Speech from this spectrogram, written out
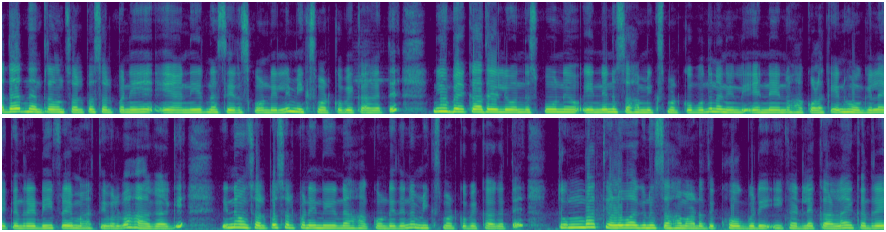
ಅದಾದ ನಂತರ ಒಂದು ಸ್ವಲ್ಪ ಸ್ವಲ್ಪನೇ ನೀರನ್ನ ಸೇರಿಸ್ಕೊಂಡು ಇಲ್ಲಿ ಮಿಕ್ಸ್ ಮಾಡ್ಕೋಬೇಕಾಗತ್ತೆ. ನೀವು ಬೇಕಾದರೆ ಇಲ್ಲಿ ಒಂದು ಸ್ಪೂನು ಎಣ್ಣೆನೂ ಸಹ ಮಿಕ್ಸ್ ಮಾಡ್ಕೋಬೋದು. ನಾನು ಇಲ್ಲಿ ಎಣ್ಣೆಯನ್ನು ಏನು ಹೋಗಿಲ್ಲ. ಯಾಕಂದರೆ ಡೀಪ್ ಫ್ರೈ ಮಾಡ್ತೀವಲ್ವ? ಹಾಗಾಗಿ ಇನ್ನೂ ಒಂದು ಸ್ವಲ್ಪ ಸ್ವಲ್ಪನೇ ನೀರನ್ನ ಹಾಕ್ಕೊಂಡು ಇದನ್ನು ಮಿಕ್ಸ್ ಮಾಡ್ಕೋಬೇಕಾಗತ್ತೆ. ತುಂಬ ತೆಳುವಾಗಿಯೂ ಸಹ ಮಾಡೋದಕ್ಕೆ ಹೋಗಬೇಡಿ ಈ ಕಡಲೆಕಾಳನ್ನ. ಯಾಕಂದರೆ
